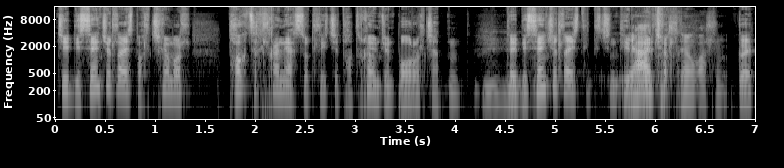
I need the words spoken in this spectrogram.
чи decentralized болчих юм бол тог цахилгааны асуудлыг чи тодорхой хэмжээнд бууруулж чадна. Тэгээ decentralized гэдэг чинь тэр яаж болох юм гол нь. Good.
